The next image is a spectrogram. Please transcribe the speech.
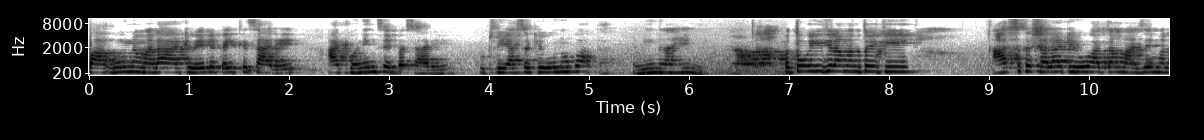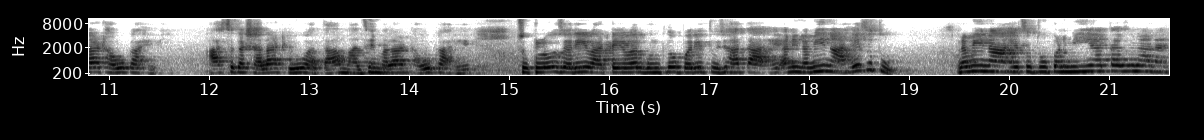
पाहून मला आठवेल कैक सारे. आठवणींचे पसारे. कुठली असं ठेवू नको आता. नवीन आहे मी. मग तोही तिला म्हणतोय की असं कशाला ठेवू आता? माझे मला ठाऊक आहे. असं कशाला ठेवू आता? माझे मला ठाऊक आहे. चुकलो जरी वाटेवर गुंतलो परी तुझ्यात आहे आणि नवीन आहेस तू. नवीन आहेस तू पण मीही आता जुना नाही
